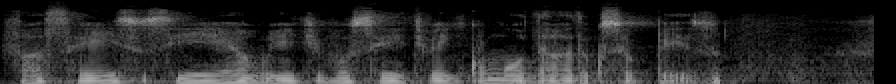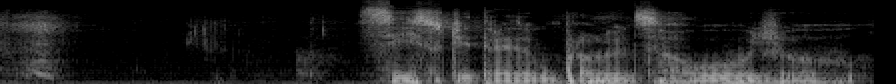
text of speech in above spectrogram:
Faça isso se realmente você estiver incomodado com seu peso. Se isso te traz algum problema de saúde ou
